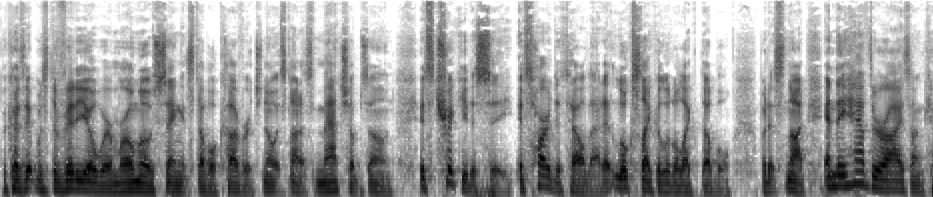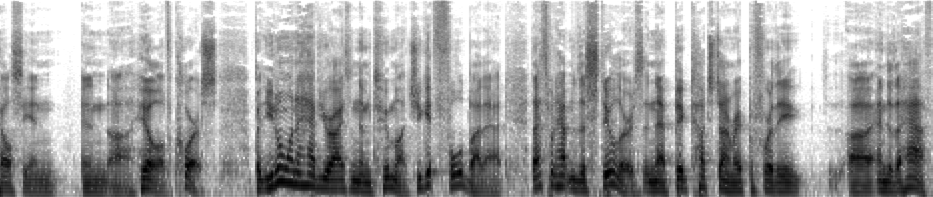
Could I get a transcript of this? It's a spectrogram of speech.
because it was the video where Romo's saying it's double coverage. No, it's not. It's matchup zone. It's tricky to see. It's hard to tell that. It looks like a little like double, but it's not. And they have their eyes on Kelce and and uh, Hill, of course. But you don't want to have your eyes on them too much. You get fooled by that. That's what happened to the Steelers in that big touchdown right before the uh, end of the half.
